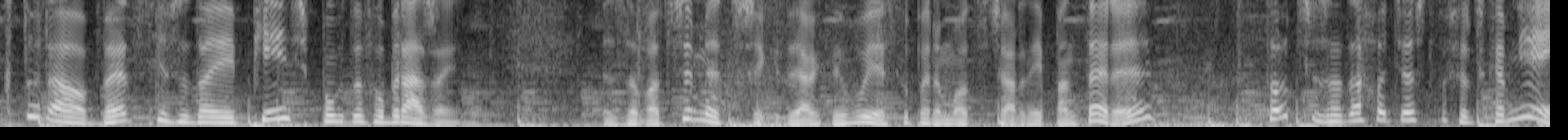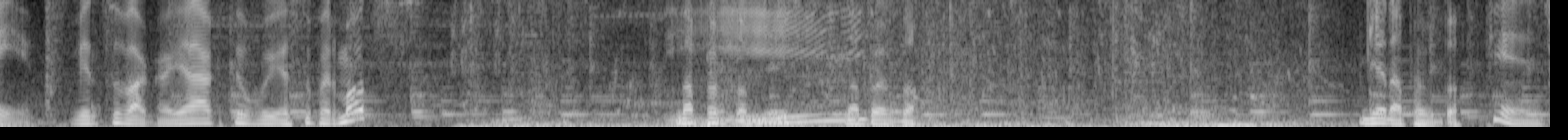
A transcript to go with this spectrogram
która obecnie zadaje 5 punktów obrażeń. Zobaczymy, czy gdy aktywuję supermoc Czarnej Pantery, to czy zada chociaż troszeczkę mniej. Więc uwaga, ja aktywuję supermoc. Na pewno I- mniej, na pewno. Nie na pewno. 5,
